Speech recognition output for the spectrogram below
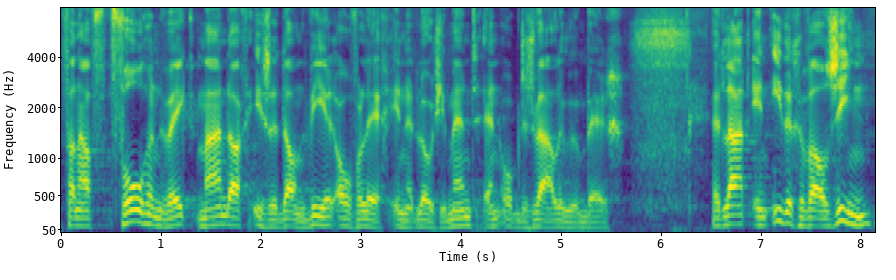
Vanaf volgende week, maandag, is er dan weer overleg in het logement en op de Zwaluwenberg. Het laat in ieder geval zien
